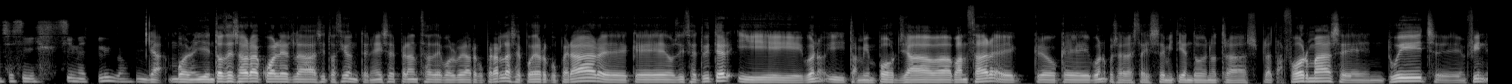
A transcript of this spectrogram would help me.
No sé si, si, me explico. Ya, bueno, y entonces ahora, ¿cuál es la situación? ¿Tenéis esperanza de volver a recuperarla? ¿Se puede recuperar? Eh, ¿Qué os dice Twitter? Y bueno, y también por ya avanzar, eh, creo que, bueno, pues ahora estáis emitiendo en otras plataformas, en Twitch, eh, en fin,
